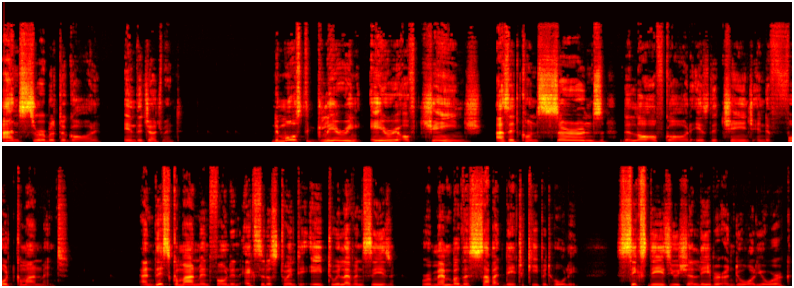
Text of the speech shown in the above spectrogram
answerable to God in the judgment. The most glaring area of change as it concerns the law of God is the change in the fourth commandment. And this commandment found in Exodus 28 to 11 says, Remember the Sabbath day to keep it holy. Six days you shall labor and do all your work,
